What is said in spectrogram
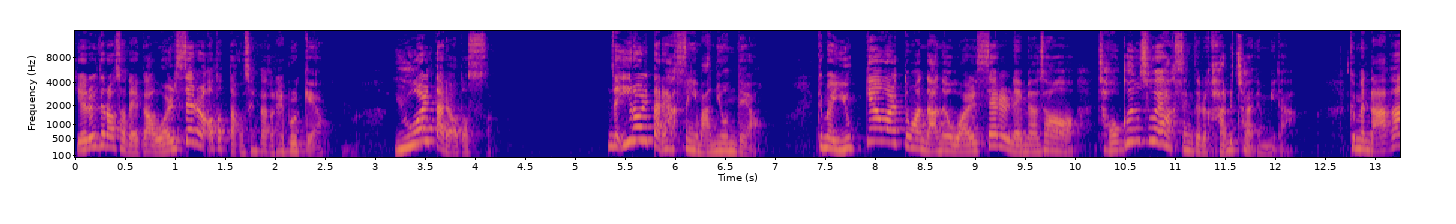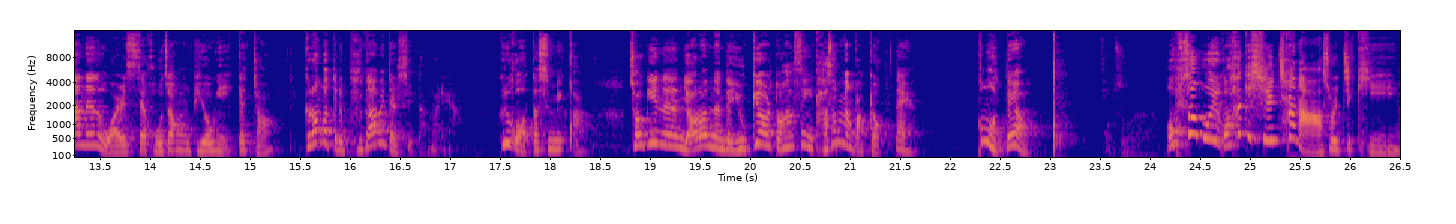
예를 들어서 내가 월세를 얻었다고 생각을 해볼게요. 6월 달에 얻었어. 근데 1월 달에 학생이 많이 온대요. 그러면 6개월 동안 나는 월세를 내면서 적은 수의 학생들을 가르쳐야 됩니다. 그러면 나가는 월세 고정 비용이 있겠죠. 그런 것들이 부담이 될 수 있단 말이에요. 그리고 어떻습니까? 저기는 열었는데 6개월 동안 학생이 5명밖에 없대. 그럼 어때요? 없어 보여요. 없어 보이고 하기 싫잖아, 솔직히.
